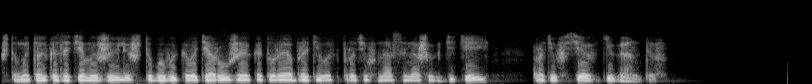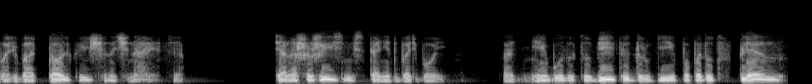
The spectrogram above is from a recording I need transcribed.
что мы только затем и жили, чтобы выковать оружие, которое обратилось против нас и наших детей, против всех гигантов. Борьба только еще начинается. Вся наша жизнь станет борьбой. Одни будут убиты, другие попадут в плен,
